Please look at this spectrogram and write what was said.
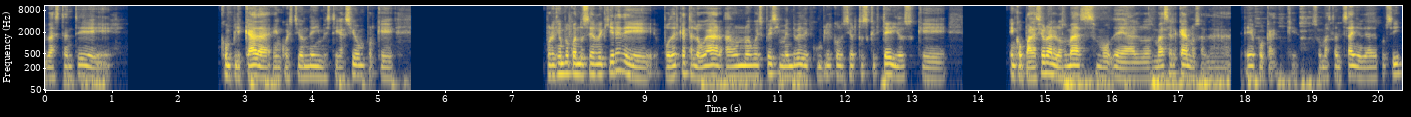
bastante complicada en cuestión de investigación, porque, por ejemplo, cuando se requiere de poder catalogar a un nuevo espécimen, debe de cumplir con ciertos criterios que, en comparación a los más, a los más cercanos a la época, que son bastantes años ya de por sí,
